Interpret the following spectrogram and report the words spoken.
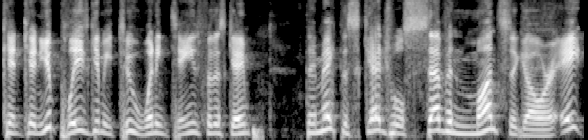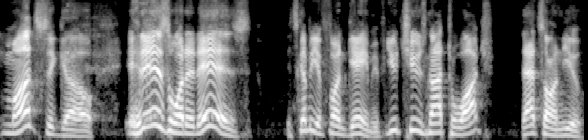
"Can can you please give me two winning teams for this game?" They make the schedule seven months ago or eight months ago. It is what it is. It's going to be a fun game. If you choose not to watch, that's on you.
